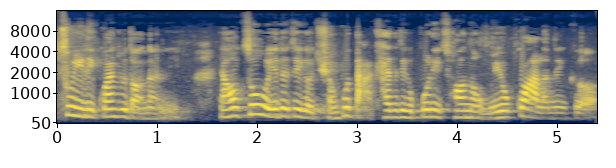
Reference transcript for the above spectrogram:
注意力关注到那里，然后周围的这个全部打开的这个玻璃窗呢，我们又挂了那个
